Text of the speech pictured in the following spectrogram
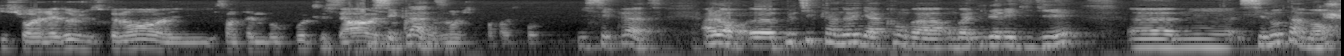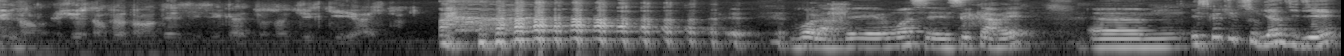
qui sur les réseaux justement, il s'entraîne beaucoup, etc. Il s'éclate. Il s'éclate. Alors, euh, petit clin d'œil, après on va, on va libérer Didier. Euh, c'est notamment. Juste, juste entre parenthèses, il s'éclate sur son ski, il reste. voilà, mais moi c'est carré. Euh, est-ce que tu te souviens, Didier,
